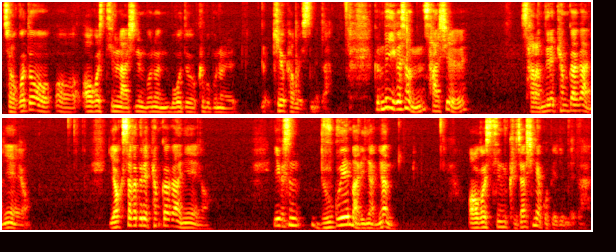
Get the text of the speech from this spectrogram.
적어도 어, 어거스틴을 아시는 분은 모두 그 부분을 기억하고 있습니다. 그런데 이것은 사실 사람들의 평가가 아니에요. 역사가들의 평가가 아니에요. 이것은 누구의 말이냐면 어거스틴 그 자신의 고백입니다.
